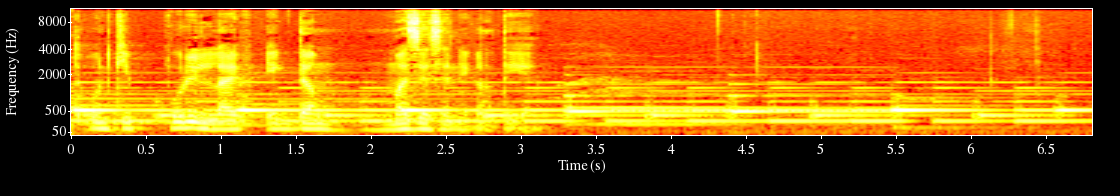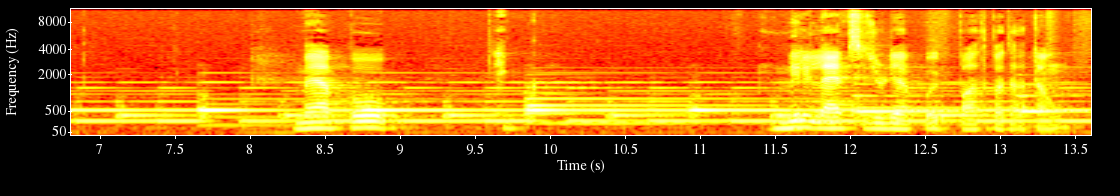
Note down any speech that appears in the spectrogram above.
तो उनकी पूरी लाइफ एकदम मज़े से निकलती है। मैं आपको एक, मेरी लाइफ से जुड़ी आपको एक बात बताता हूँ।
